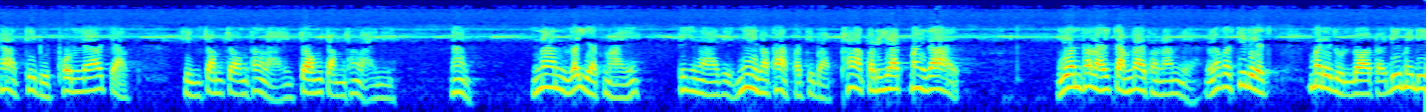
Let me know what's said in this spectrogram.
ชาติที่ดูดพ้นแล้วจากสิ่งจำจองทั้งหลาย จองจำทั้งหลายนี้นั่น นั่นละเอียดไหมพิจารณาสินี่ละภาคปฏิบัติ ภาคปริยัติไม่ได้ เรียนเท่าไหร่จำได้เท่านั้นเนี่ยแล้วก็กิเลสไม่ได้หลุดลอยไปดีไม่ดี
